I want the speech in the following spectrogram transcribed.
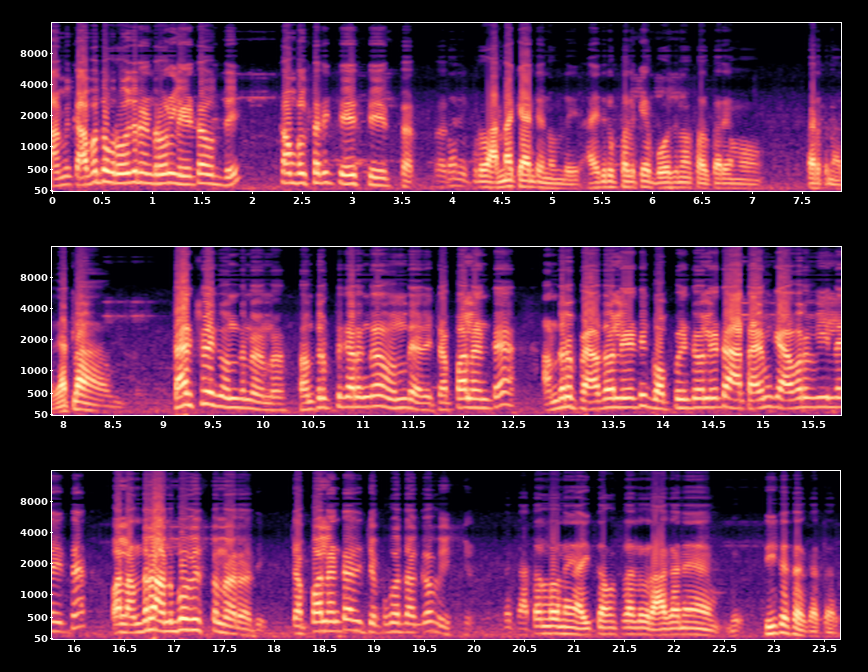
హామీ కాకపోతే ఒక రోజు రెండు రోజులు లేట్ అవుద్ది. కంపల్సరీ చేసి. సార్ ఇప్పుడు అన్న క్యాంటీన్ ఉంది. ఐదు రూపాయలకే భోజనం సౌకర్యం పెడుతున్నారు. ఎట్లా? సాటిస్ఫైగా ఉంది నాన్న. సంతృప్తికరంగా ఉంది. అది చెప్పాలంటే అందరూ పేదోళ్ళేటి గొప్ప ఇంటోళ్ళేటి ఆ టైంకి ఎవరు వీలైతే వాళ్ళందరూ అనుభవిస్తున్నారు అది. చెప్పాలంటే అది చెప్పుకోదగ్గ విషయం. గతంలోనే ఐదు సంవత్సరాలు రాగానే తీసేశారు కదా సార్.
